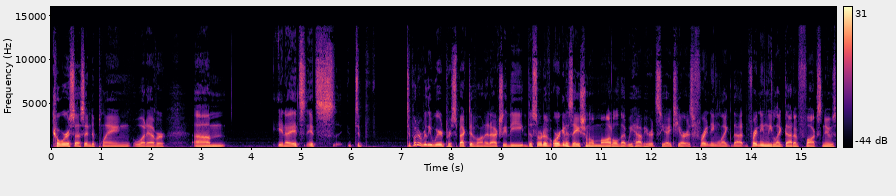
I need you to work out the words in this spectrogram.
coerce us into playing whatever. Um, you know, it's it's to to put a really weird perspective on it. Actually, the the sort of organizational model that we have here at CITR is frightening like that, frighteningly like that of Fox News.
